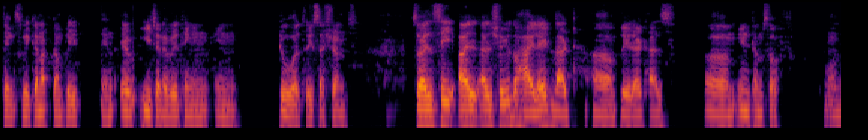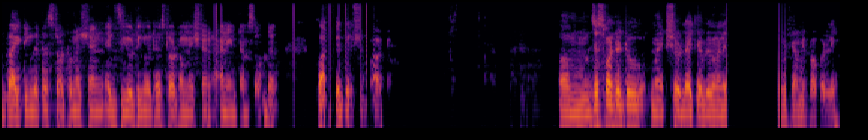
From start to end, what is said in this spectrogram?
things we cannot complete in each and everything in in two or three sessions. So I'll see. I'll I'll show you the highlight that uh, playwright has um, in terms of um, writing the test automation, executing the test automation, and in terms of the configuration part. Um, just wanted to make sure like everyone is hear me properly.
